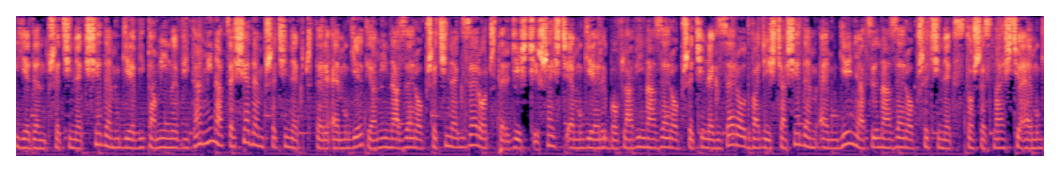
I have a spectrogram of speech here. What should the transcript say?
1,7 g witaminy witamina C 7,4 mg tiamina 0,046 mg ryboflawina 0,027 mg niacyna 0,116 mg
